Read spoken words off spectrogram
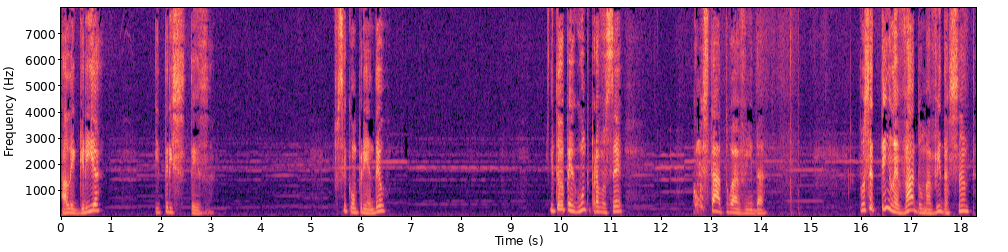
Alegria e tristeza. Você compreendeu? Então eu pergunto para você: como está a tua vida? Você tem levado uma vida santa?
